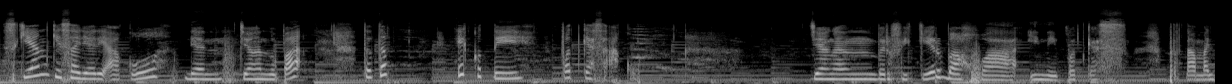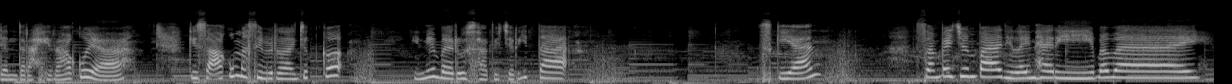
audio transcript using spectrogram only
Sekian kisah dari aku dan jangan lupa tetap ikuti podcast aku. Jangan berpikir bahwa ini podcast pertama dan terakhir aku ya Kisah aku masih berlanjut kok. Ini baru satu cerita. Sekian, sampai jumpa di lain hari. Bye bye.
